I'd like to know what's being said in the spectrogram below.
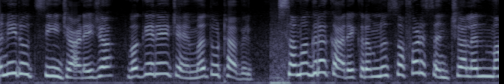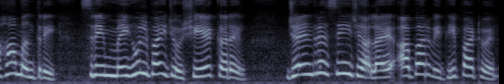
અનિરુદ્ધસિંહ જાડેજા વગેરે જહેમત ઉઠાવેલ. સમગ્ર કાર્યક્રમનું સફળ સંચાલન મહામંત્રી શ્રી મેહુલભાઈ જોશીએ કરેલ. જયેન્દ્રસિંહ ઝાલાએ આભાર વિધિ પાઠવેલ.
